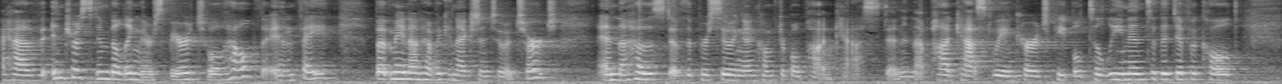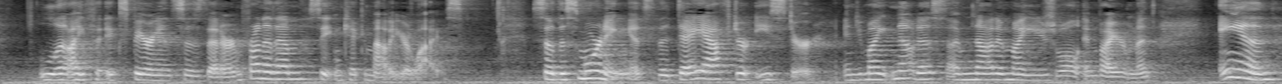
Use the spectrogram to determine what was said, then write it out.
have interest in building their spiritual health and faith, but may not have a connection to a church, and the host of the Pursuing Uncomfortable podcast. And in that podcast, we encourage people to lean into the difficult life experiences that are in front of them so you can kick them out of your lives. So this morning, it's the day after Easter, and you might notice I'm not in my usual environment, and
